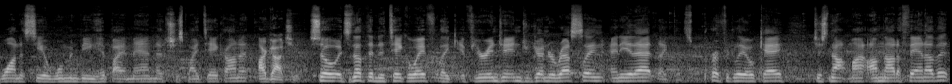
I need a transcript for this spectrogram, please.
want to see a woman being hit by a man. That's just my take on it. I got you. So it's nothing to take away from like if you're into intergender wrestling, any of that, like that's perfectly okay. Just not my. I'm not a fan of it.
